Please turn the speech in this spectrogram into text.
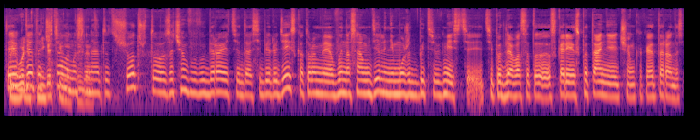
Ты к где-то читала мысль на этот счет, что зачем вы выбираете да, себе людей, с которыми вы на самом деле не может быть вместе. И, типа для вас это скорее испытание, чем какая-то радость.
